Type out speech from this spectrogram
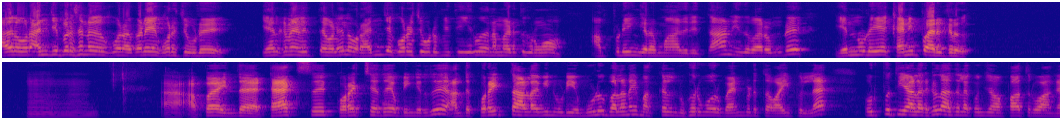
அதில் ஒரு அஞ்சு பெர்சன்ட் விலையை குறைச்சி விடு. ஏற்கனவே வித்த விலையில் ஒரு அஞ்சை குறைச்சி விடு மித்தி இருபது நம்ம எடுத்துக்கிடுவோம் அப்படிங்கிற மாதிரி தான் இது வரும்னு என்னுடைய கணிப்பாக இருக்கிறது. அப்போ அப்ப இந்த டாக்ஸ் குறைச்சது அப்படிங்கிறது அந்த குறைத்த அளவினுடைய முழு பலனை மக்கள் நுகர்வோர் பயன்படுத்த வாய்ப்பு இல்லை. உற்பத்தியாளர்கள் அதுல கொஞ்சம் பார்த்துருவாங்க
